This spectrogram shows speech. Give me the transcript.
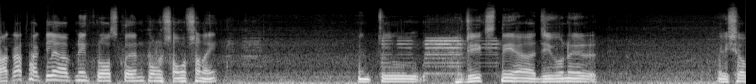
ফাঁকা থাকলে আপনি ক্রস করেন, কোনো সমস্যা নাই। কিন্তু রিস্ক নেওয়া জীবনের এইসব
